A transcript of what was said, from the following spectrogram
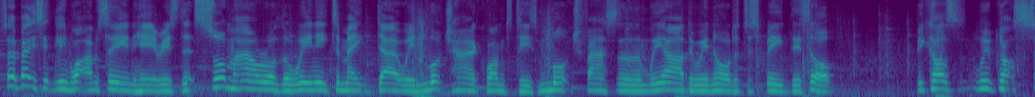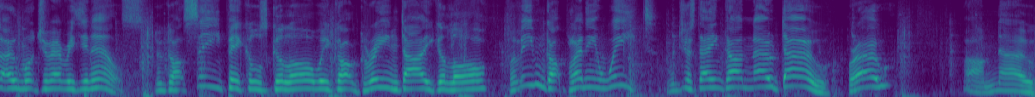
So basically what I'm seeing here is that somehow or other we need to make dough in much higher quantities much faster than we are doing in order to speed this up because we've got so much of everything else. We've got sea pickles galore, we've got green dye galore, we've even got plenty of wheat. We just ain't got no dough, bro. Oh no.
